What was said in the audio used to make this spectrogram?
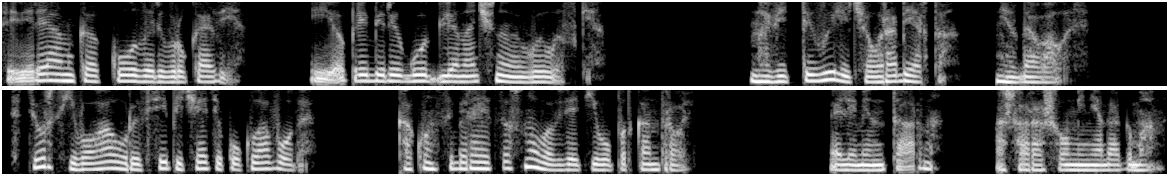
Северянка — козырь в рукаве. Ее приберегут для ночной вылазки. «Но ведь ты вылечил Роберта», — не сдавалась. Стер с его ауры все печати кукловода. Как он собирается снова взять его под контроль? «Элементарно», — ошарашил меня Дагман.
